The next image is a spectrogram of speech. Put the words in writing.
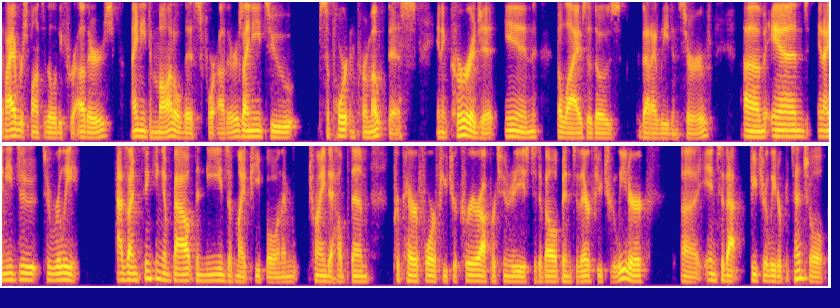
if i have responsibility for others i need to model this for others i need to support and promote this and encourage it in the lives of those that i lead and serve. Um, and and i need to to really as i'm thinking about the needs of my people and i'm trying to help them prepare for future career opportunities to develop into their future leader uh, into that future leader potential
